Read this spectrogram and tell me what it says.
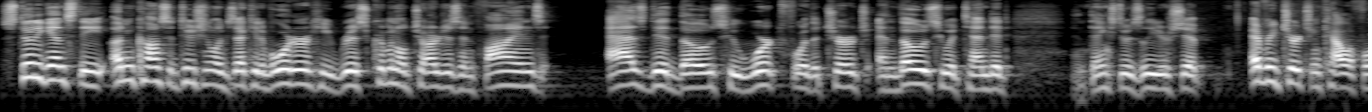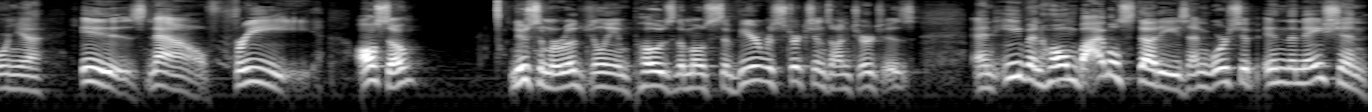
stood against the unconstitutional executive order. He risked criminal charges and fines, as did those who worked for the church and those who attended. And thanks to his leadership, every church in California is now free. Also, Newsom originally imposed the most severe restrictions on churches and even home Bible studies and worship in the nation.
